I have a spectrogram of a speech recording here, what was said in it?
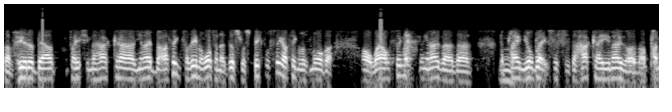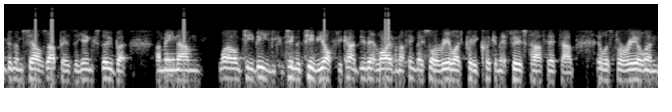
they've heard about facing the haka, you know. But I think for them it wasn't a disrespectful thing. I think it was more of a oh well thing, you know. The the the mm. playing All Blacks, this is the haka, you know. They're, they're pumping themselves up as the Yanks do. But I mean, um, while on TV, you can turn the TV off. You can't do that live. And I think they sort of realised pretty quick in that first half that um, it was for real. And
